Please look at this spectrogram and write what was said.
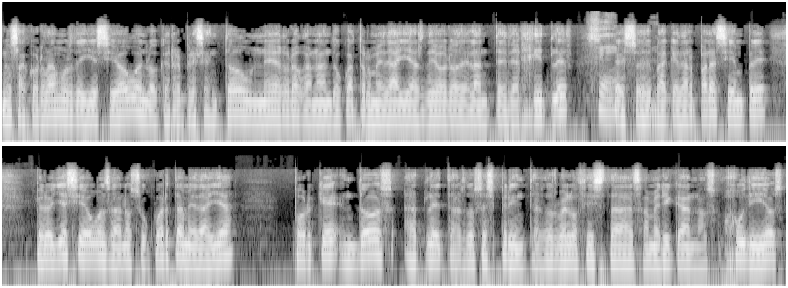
Nos acordamos de Jesse Owen, lo que representó un negro ganando cuatro medallas de oro delante de Hitler. Eso va a quedar para siempre. Pero Jesse Owens ganó su cuarta medalla porque dos atletas, dos sprinters, dos velocistas americanos judíos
